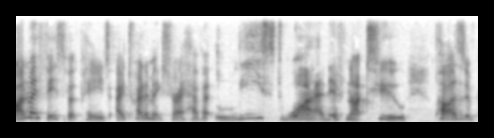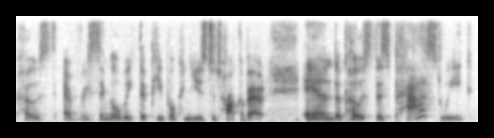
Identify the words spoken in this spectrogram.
on my Facebook page, I try to make sure I have at least one, if not two, positive posts every single week that people can use to talk about. And the post this past week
